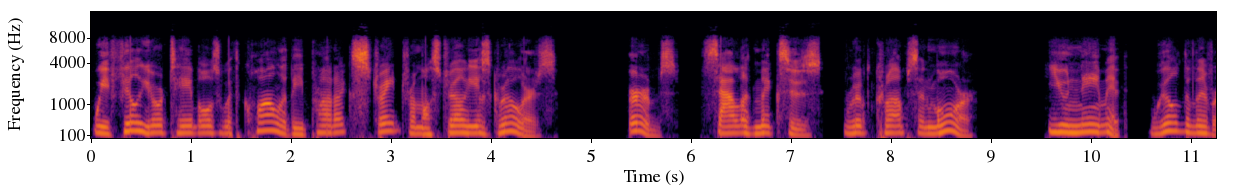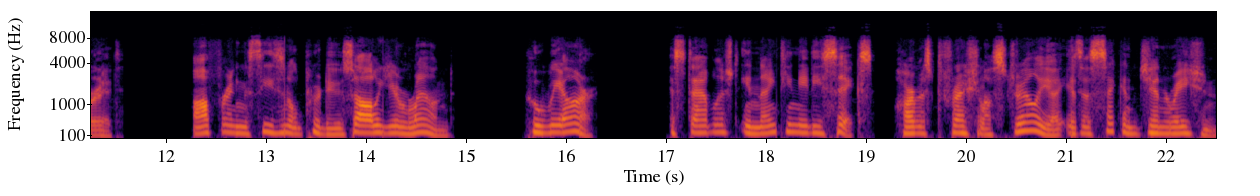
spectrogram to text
We fill your tables with quality products straight from Australia's growers. Herbs, salad mixes, root crops and more. You name it, we'll deliver it. Offering seasonal produce all year round. Who we are Established in 1986, Harvest Fresh Australia is a second-generation,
